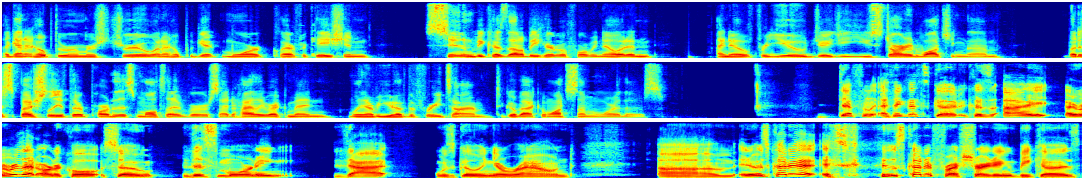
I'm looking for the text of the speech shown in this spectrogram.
again, I hope the rumor's true and I hope we get more clarification soon because that'll be here before we know it. And I know for you, JG, you started watching them, but especially if they're part of this multiverse, I'd highly recommend whenever you have the free time to go back and watch some more of those. Definitely. I think that's good because I, I remember that article. So this morning that was going around. Um, and it was kind of it was kind of frustrating because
